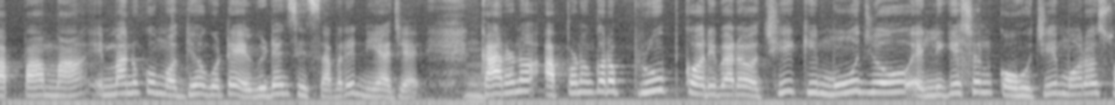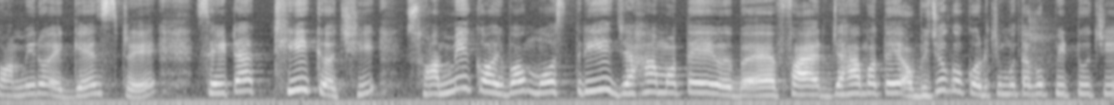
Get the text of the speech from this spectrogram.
বাপা মা এমানু গোটে এভিডেন্স হিসাবে নিয়া যায় কারণ আপনার প্রুভ করবার অছি কি মু যে এলিগেসন কুচি মোর স্বামীর এগেনস্টরে সেইটা ঠিক অছি স্বামী কহব মো স্ত্রী যা মতো ଯାହା ମୋତେ ଅଭିଯୋଗ କରୁଛି ମୁଁ ତାକୁ ପିଟୁଛି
